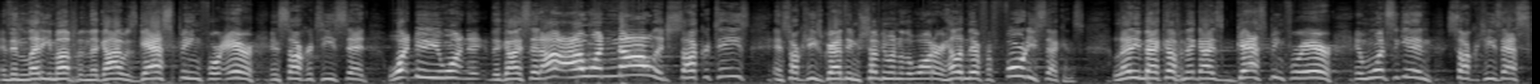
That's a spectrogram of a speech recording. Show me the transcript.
and then let him up. And the guy was gasping for air. And Socrates said, What do you want? And the guy said, I, I want knowledge, Socrates. And Socrates grabbed him, shoved him under the water, held him there for 40 seconds. Let him back up. And that guy's gasping for air. And once again, Socrates asks,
